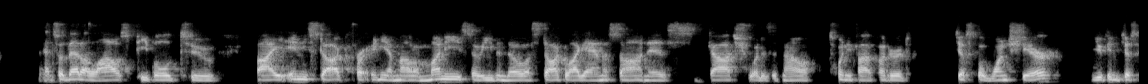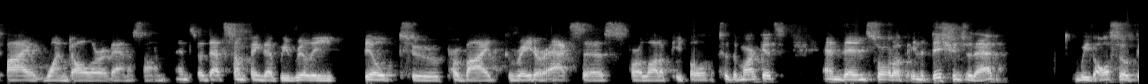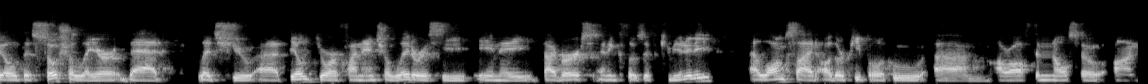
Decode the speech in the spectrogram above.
And so that allows people to buy any stock for any amount of money. So even though a stock like Amazon is, gosh, what is it now, twenty five hundred just for one share, you can just buy one dollar of Amazon. And so that's something that we really built to provide greater access for a lot of people to the markets. And then, sort of in addition to that, we've also built this social layer that lets you uh, build your financial literacy in a diverse and inclusive community alongside other people who um, are often also on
